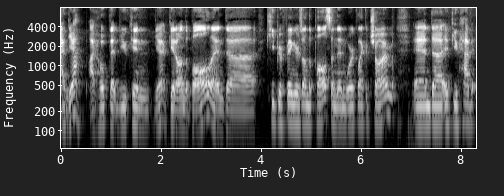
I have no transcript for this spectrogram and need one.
and yeah, I hope that you can yeah get on the ball and uh, keep your fingers on the pulse and then work like a charm. And uh, if you have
